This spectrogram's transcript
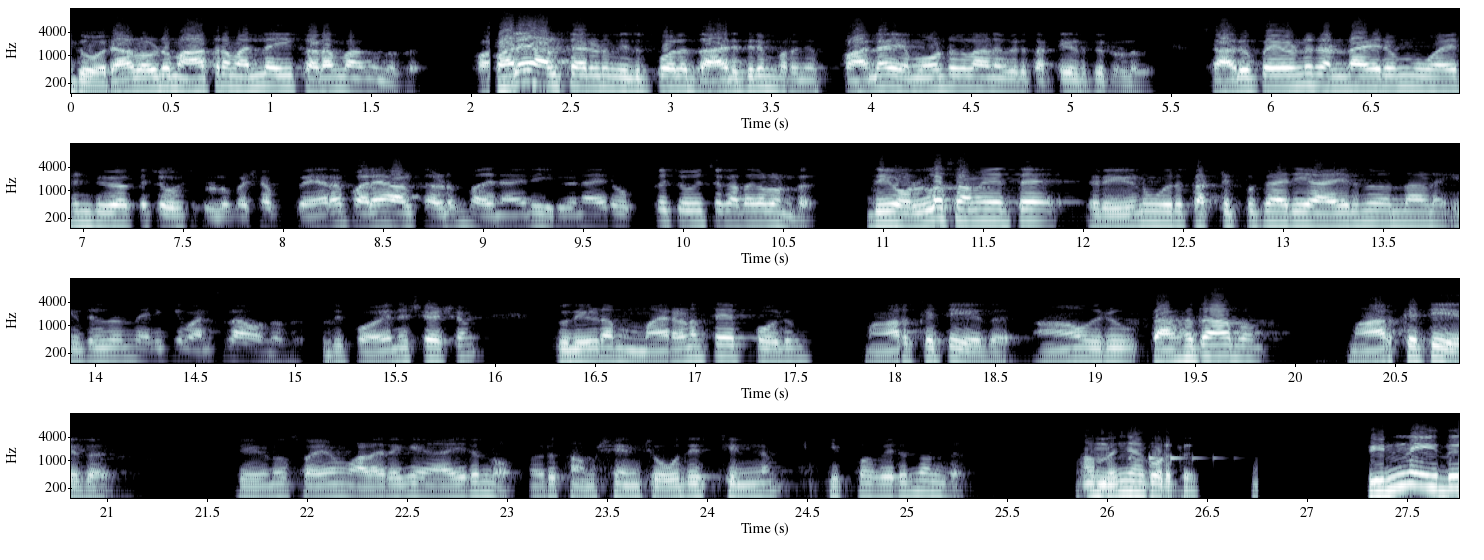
ഇത് ഒരാളോട് മാത്രമല്ല ഈ കടം വാങ്ങുന്നത്. പല ആൾക്കാരോടും ഇതുപോലെ ദാരിദ്ര്യം പറഞ്ഞ് പല എമൗണ്ടുകളാണ് ഇവർ തട്ടിയെടുത്തിട്ടുള്ളത്. ഷാരൂഖ് രണ്ടായിരം മൂവായിരം രൂപയൊക്കെ ചോദിച്ചിട്ടുള്ളൂ. പക്ഷെ വേറെ പല ആൾക്കാരും പതിനായിരം ഇരുപതിനായിരം ഒക്കെ ചോദിച്ച കഥകളുണ്ട്. ഇത് ഉള്ള സമയത്തെ രേണു ഒരു തട്ടിപ്പുകാരി ആയിരുന്നു എന്നാണ് ഇതിൽ നിന്ന് എനിക്ക് മനസ്സിലാവുന്നത്. സുധി പോയതിനു ശേഷം സുധിയുടെ മരണത്തെ പോലും മാർക്കറ്റ് ചെയ്ത് ആ ഒരു സഹതാപം മാർക്കറ്റ് ചെയ്ത് രേണു സ്വയം വളരുകയായിരുന്നു. ഒരു സംശയം ചോദ്യചിഹ്നം ഇപ്പൊ വരുന്നുണ്ട്. ഞാൻ കൊടുത്തു. പിന്നെ ഇത്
